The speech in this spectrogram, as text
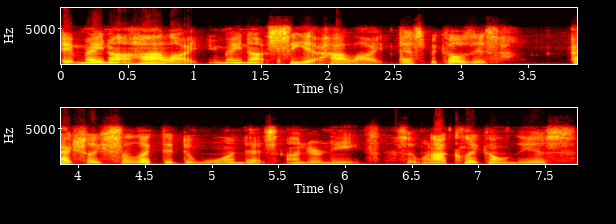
it may not highlight. You may not see it highlight. That's because it's actually selected the one that's underneath. So when I click on this,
